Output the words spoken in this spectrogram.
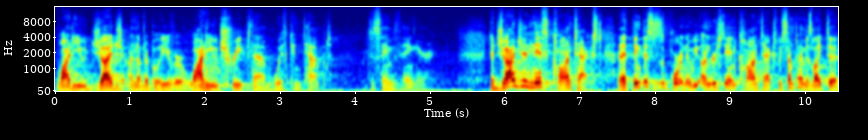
Why do you judge another believer? Why do you treat them with contempt? It's the same thing here. To judge in this context, and I think this is important that we understand context. We sometimes like to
